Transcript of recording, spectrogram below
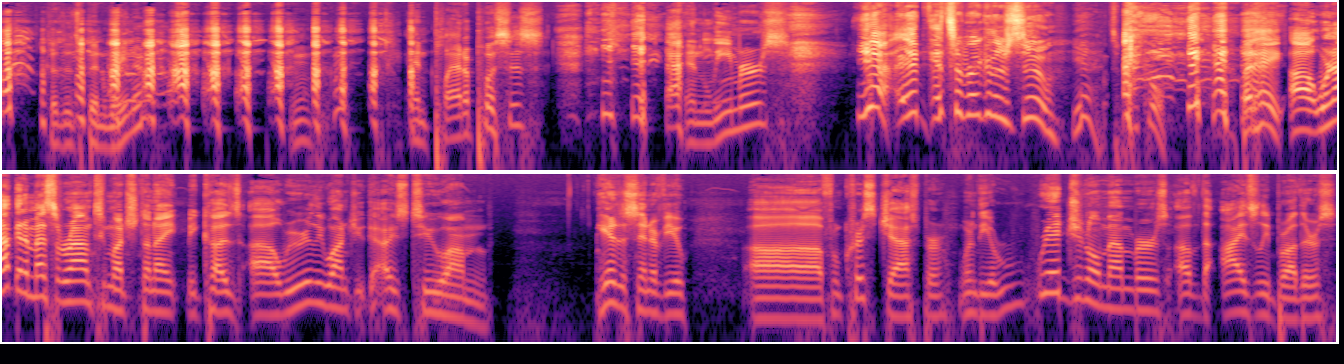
because it's been raining. Mhm. And platypuses and lemurs. Yeah, it, it's a regular zoo. Yeah, it's pretty cool. but hey, uh, we're not going to mess around too much tonight because uh, we really want you guys to um, hear this interview uh, from Chris Jasper, one of the original members of the Isley Brothers.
